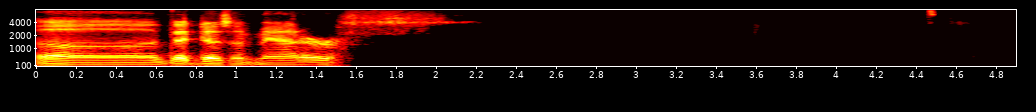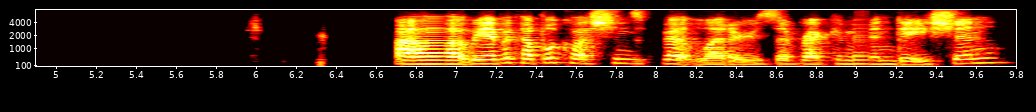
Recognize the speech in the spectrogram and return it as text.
uh, that doesn't matter. Uh, we have a couple questions about letters of recommendation.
